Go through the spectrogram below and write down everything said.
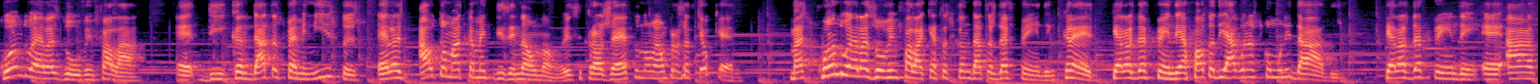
quando elas ouvem falar é, de candidatas feministas, elas automaticamente dizem: não, não, esse projeto não é um projeto que eu quero. Mas quando elas ouvem falar que essas candidatas defendem creche, que elas defendem a falta de água nas comunidades, que elas defendem é, a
